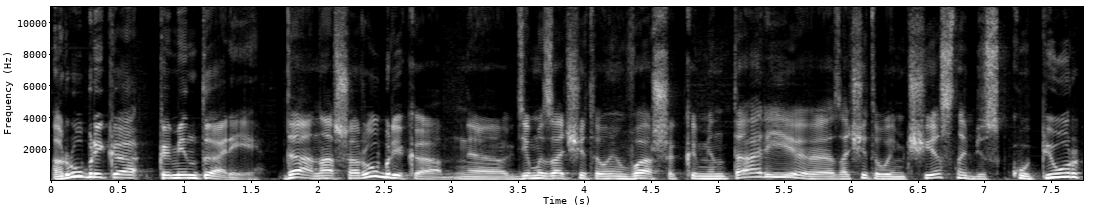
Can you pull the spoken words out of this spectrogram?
Рубрика «Комментарии». Да, наша рубрика, э, где мы зачитываем ваши комментарии, э, зачитываем честно, без купюр,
